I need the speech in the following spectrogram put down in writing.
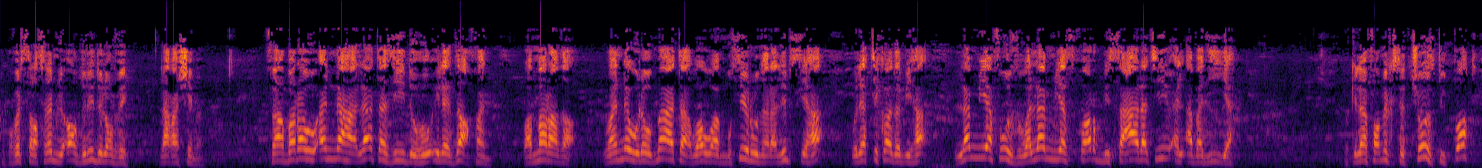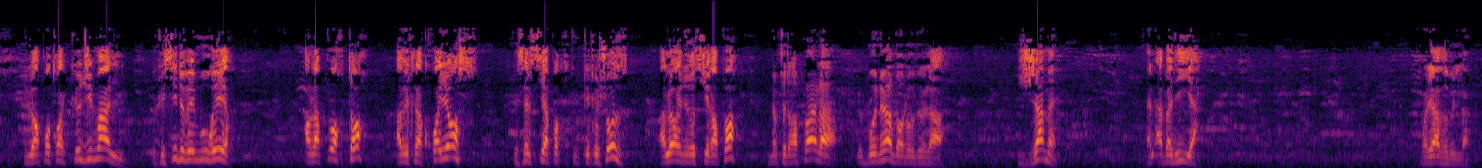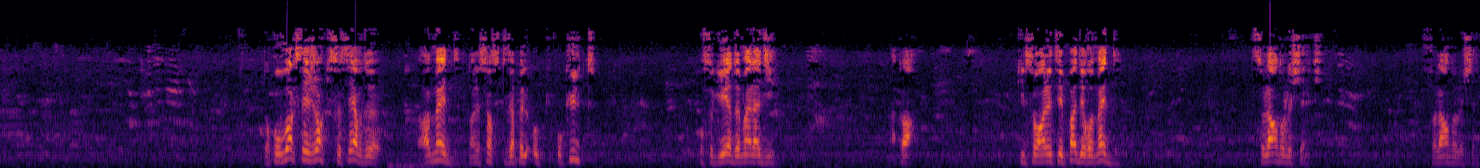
Le prophète صلى الله عليه وسلم lui a ordonné de l'enlever, l'arracher même. فأخبره أنها لا تزيده إلى ضعفا ومرضا وأنه لو مات وهو مصير على لبسها والاعتقاد بها lam yasfar. Donc il a informé que cette chose qu'il porte ne lui apportera que du mal et que s'il devait mourir en la portant avec la croyance que celle-ci apporte quelque chose, alors il ne réussira pas, il n'obtiendra pas le bonheur dans l'au-delà. Jamais. Al-abadiyya. Wa billah. Donc on voit que ces gens qui se servent de remèdes dans le sens qu'ils appellent occultes pour se guérir de maladies, d'accord Qu'ils sont en réalité pas des remèdes, cela entre le shirk. Cela entre le shirk.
